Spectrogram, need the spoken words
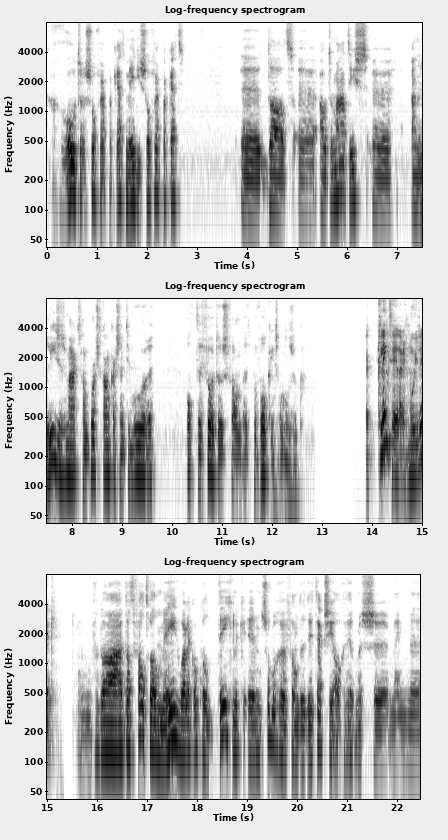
groter softwarepakket, medisch softwarepakket. Uh, dat automatisch analyses maakt van borstkankers en tumoren op de foto's van het bevolkingsonderzoek. Het klinkt heel erg moeilijk. Dat valt wel mee, hoewel ik ook wel degelijk in sommige van de detectiealgoritmes uh, mijn uh,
